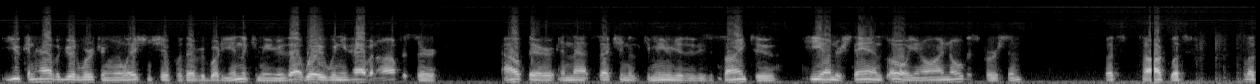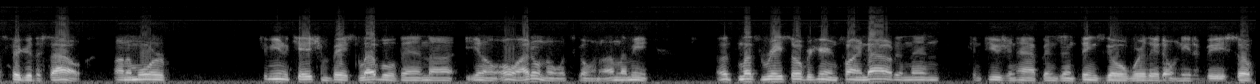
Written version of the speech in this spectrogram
you can have a good working relationship with everybody in the community. That way, when you have an officer out there in that section of the community that he's assigned to, he understands. Oh, you know, I know this person. Let's talk. Let's let's figure this out on a more communication based level than uh, you know. Oh, I don't know what's going on. Let me let's race over here and find out, and then confusion happens and things go where they don't need to be. So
